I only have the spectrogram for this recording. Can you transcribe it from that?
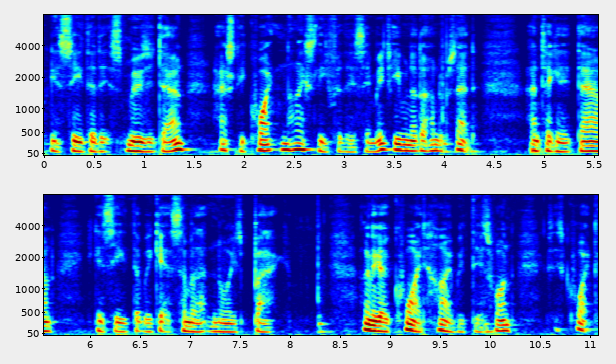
we can see that it smooths it down actually quite nicely for this image, even at 100%. And taking it down, you can see that we get some of that noise back. I'm going to go quite high with this one because there's quite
